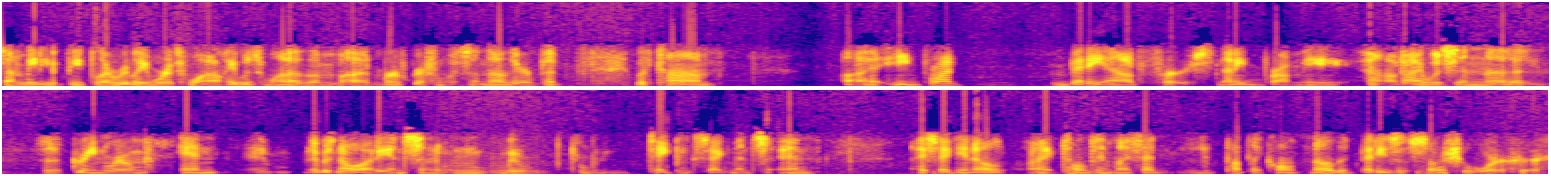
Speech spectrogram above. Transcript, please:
some media people are really worthwhile. He was one of them. Uh, Merv Griffin was another. But with Tom, uh, he brought Betty out first. Then he brought me out. I was in the, the green room, and there was no audience, and we were taping segments, and I said, you know, I told him, I said, the public won't know that Betty's a social worker.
